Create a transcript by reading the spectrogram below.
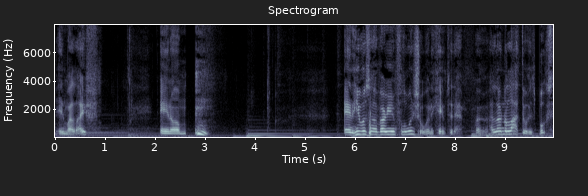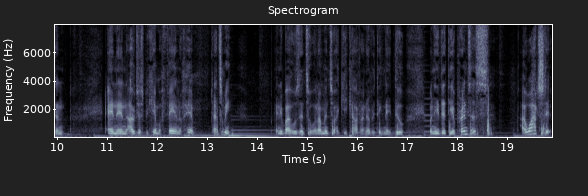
in my life. And um and he was uh, very influential when it came to that. I learned a lot through his books and and then I just became a fan of him. That's me. Anybody who's into what I'm into, I geek out on everything they do. When he did The Apprentice, I watched it.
